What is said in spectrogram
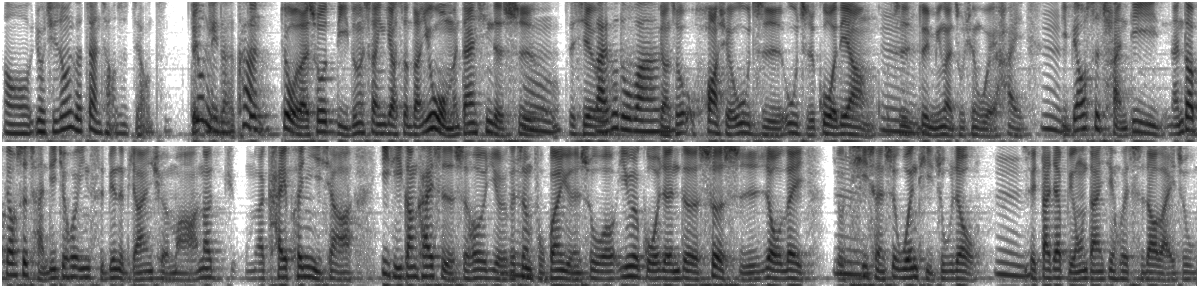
然后有其中一个战场是这样子。就你来看，对，对我来说，理论上应该要正当，因为我们担心的是这些莱克多巴胺，比方说化学物质物质过量，或是对敏感族群危害。嗯，你标示产地，难道标示产地就会因此变得比较安全吗？那我们来开喷一下。议题刚开始的时候，有一个政府官员说，因为国人的摄食肉类有七成是温体猪肉，嗯，所以大家不用担心会吃到来猪。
